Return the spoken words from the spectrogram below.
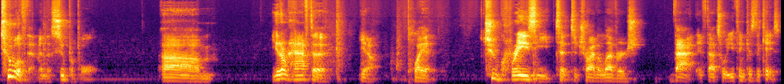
two of them in the Super Bowl. Um, you don't have to, you know, play it too crazy to, to try to leverage that if that's what you think is the case.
